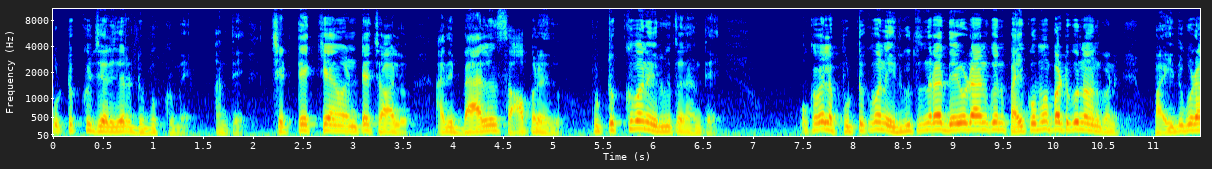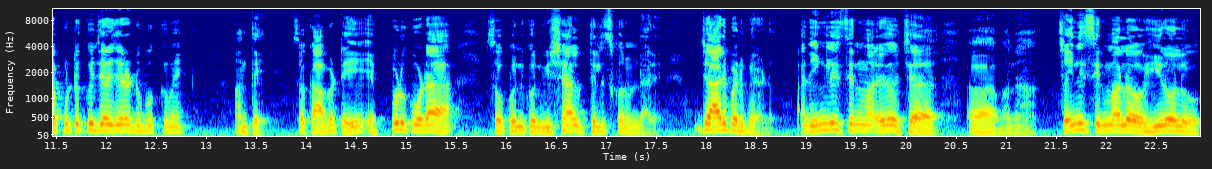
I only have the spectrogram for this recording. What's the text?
పుట్టుక్కు జరజర డుబుక్కుమే. అంతే. చెట్టు ఎక్కామంటే చాలు. అది బ్యాలెన్స్ ఆపలేదు. పుట్టుక్కుమని ఇరుగుతుంది అంతే. ఒకవేళ పుట్టుకుమని ఇరుగుతుందిరా దేవుడా అనుకుని పైకొమ్మ పట్టుకున్నాం అనుకోండి పైది కూడా పుట్టుకు జర బుక్కుమే. డుబుక్కుమే అంతే. సో కాబట్టి ఎప్పుడు కూడా సో కొన్ని కొన్ని విషయాలు తెలుసుకొని ఉండాలి. జారి పడిపోయాడు. అది ఇంగ్లీష్ సినిమా ఏదో చ- మన చైనీస్ సినిమాలో హీరోలు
